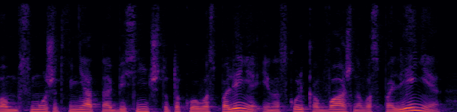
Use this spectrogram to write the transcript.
вам сможет внятно объяснить, что такое воспаление и насколько важно воспаление э,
